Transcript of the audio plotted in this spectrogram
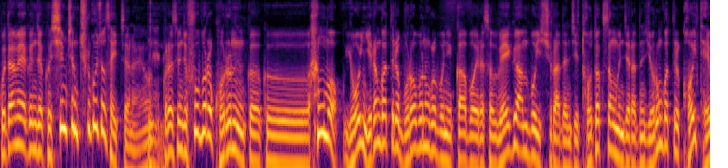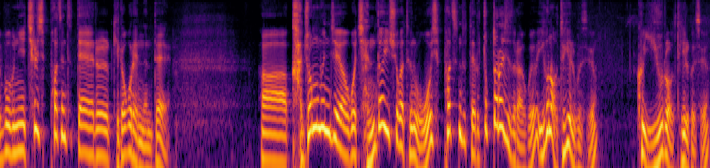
그다음에 그 이제 그 심층 출구조사 있잖아요. 네네. 그래서 이제 후보를 고르는 그, 그 항목, 요인 이런 것들을 물어보는 걸 보니까 뭐 이래서 외교 안보 이슈라든지 도덕성 문제라든지 이런 것들 거의 대부분이 70%대를 기록을 했는데 어, 가족 문제하고 젠더 이슈 같은 경우는 50%대로 뚝 떨어지더라고요. 이건 어떻게 읽으세요? 그 이유를 어떻게 읽으세요?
